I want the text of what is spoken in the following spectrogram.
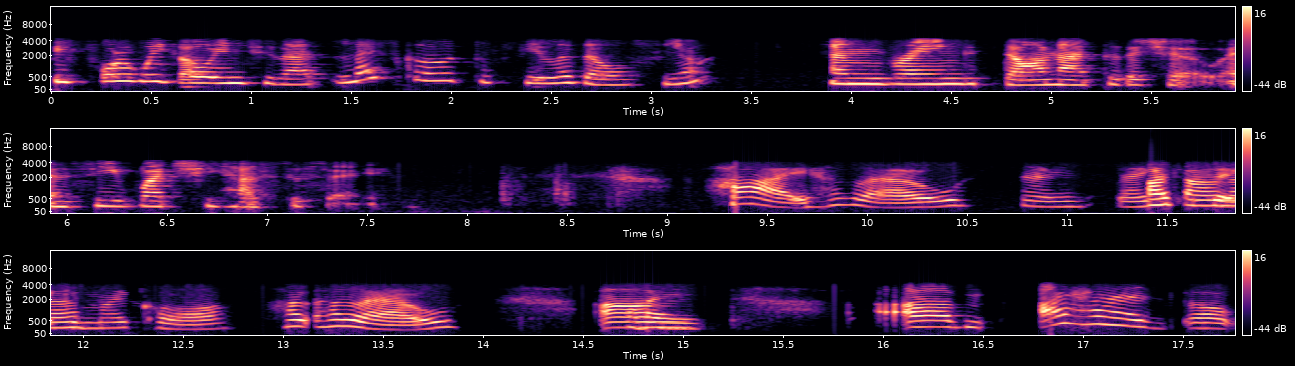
before we go into that, let's go to Philadelphia and bring Donna to the show and see what she has to say. Hi, hello, and thanks Hi, for Donna. taking my call. H- hello. Hi. Um, um, I had oh,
